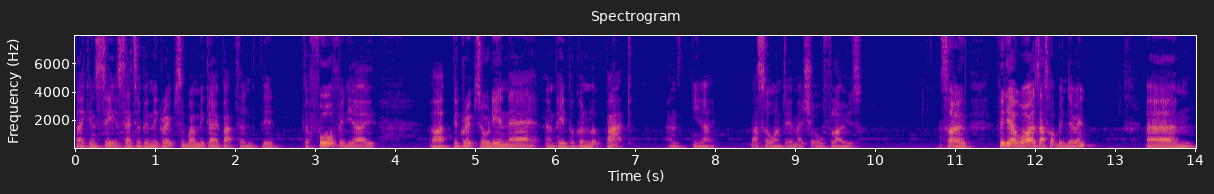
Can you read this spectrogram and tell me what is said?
they can see it set up in the group. So when we go back to the the fourth video, like the group's already in there and people can look back and you know that's all I'm doing. Make sure it all flows. So video wise, that's what I've been doing. Um,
